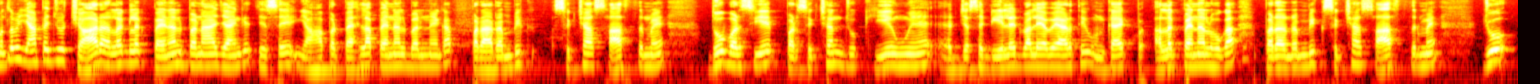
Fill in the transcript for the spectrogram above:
मतलब यहाँ पे जो चार अलग अलग पैनल बनाए जाएँगे, जैसे यहाँ पर पहला पैनल बनेगा प्रारंभिक शिक्षा शास्त्र में दो वर्षीय प्रशिक्षण जो किए हुए हैं, जैसे डीएलएड वाले अभ्यर्थी, उनका एक अलग पैनल होगा, प्रारंभिक शिक्षा शास्त्र में जो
